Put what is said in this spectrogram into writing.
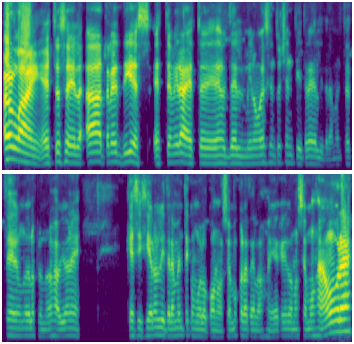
Airline. Este es el A310. Este, mira, este es del 1983. Literalmente, este es uno de los primeros aviones que se hicieron literalmente como lo conocemos con la tecnología que conocemos ahora.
